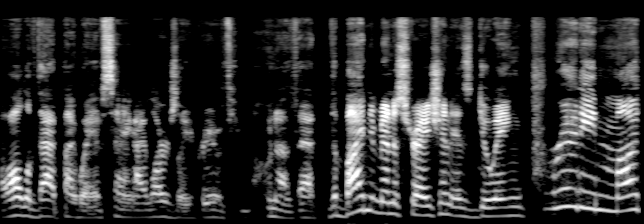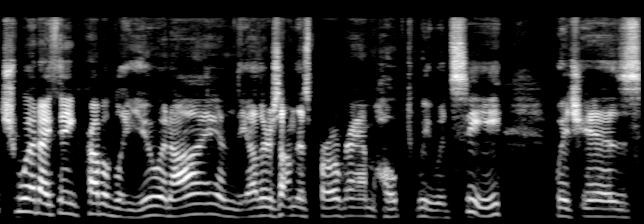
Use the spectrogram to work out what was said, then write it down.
all of that by way of saying I largely agree with you, Mona, that the Biden administration is doing pretty much what I think probably you and I and the others on this program hoped we would see, which is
